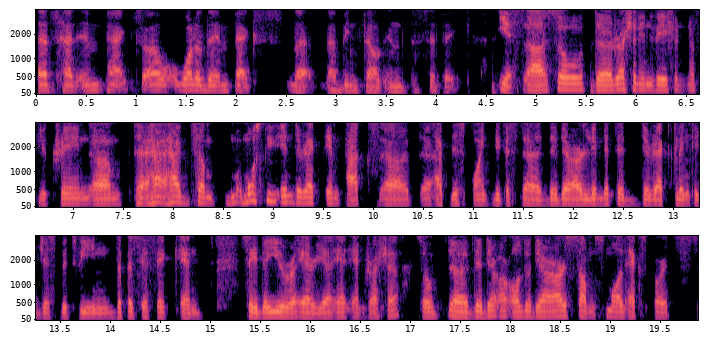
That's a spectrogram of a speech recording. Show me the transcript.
That's had impacts. Uh, what are the impacts that have been felt in the Pacific? Yes. Uh, so the Russian invasion of Ukraine um, had some mostly indirect impacts uh, at this point because uh, there are limited direct linkages between the Pacific and, say, the Euro area and, and Russia. So uh, there are, although there are some small exports,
